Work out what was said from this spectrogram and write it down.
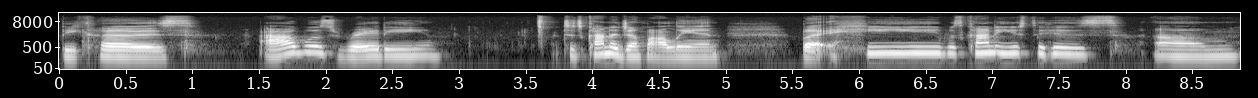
because I was ready to kind of jump all in, but he was kind of used to his, um,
